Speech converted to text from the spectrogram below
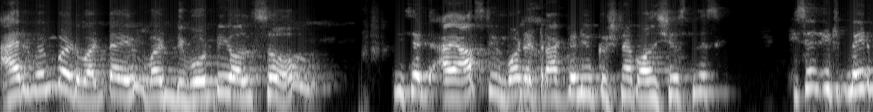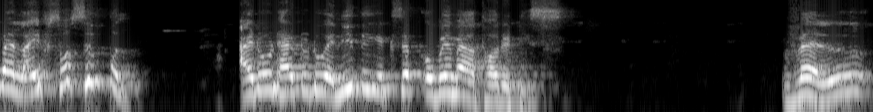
I remembered one time one devotee also. He said, I asked him what attracted you Krishna consciousness. He said, It made my life so simple. I don't have to do anything except obey my authorities. Well,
